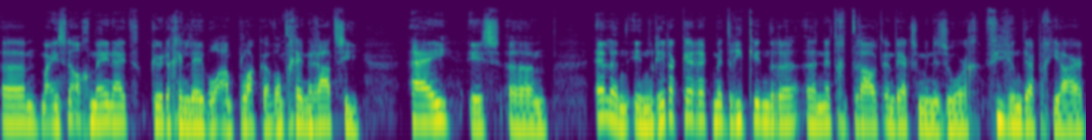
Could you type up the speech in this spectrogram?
Um, maar in zijn algemeenheid kun je er geen label aan plakken. Want generatie I is um, Ellen in Ridderkerk met drie kinderen, uh, net getrouwd en werkzaam in de zorg, 34 jaar.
